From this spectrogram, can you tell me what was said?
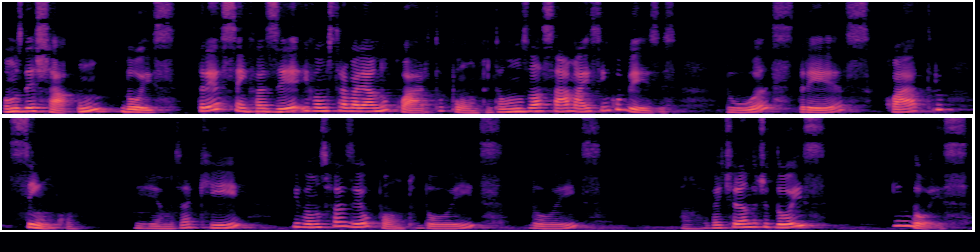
vamos deixar um, dois, três sem fazer e vamos trabalhar no quarto ponto. Então, vamos laçar mais cinco vezes. Duas, três, quatro, cinco. Viemos aqui e vamos fazer o ponto. Dois, dois, ó, vai tirando de dois em dois.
